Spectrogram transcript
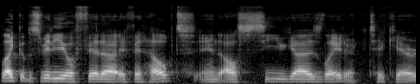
like this video if it, uh, if it helped, and I'll see you guys later. Take care, everybody.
